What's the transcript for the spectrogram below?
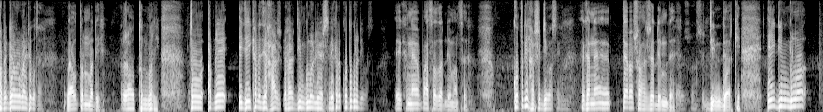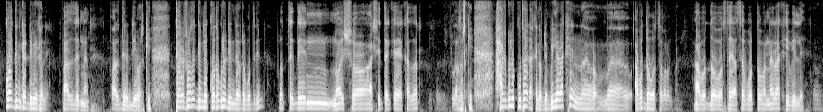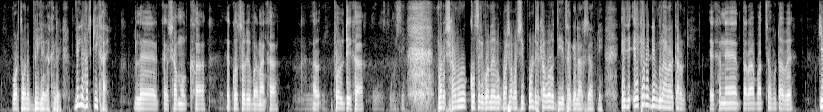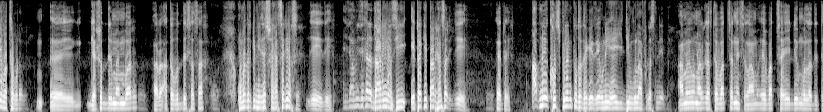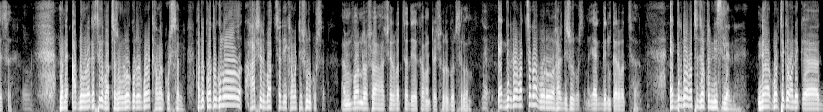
আপনার গ্রামের বাড়িটা কোথায়? রাউতনবাড়ি রাউতন বাড়ি। তো আপনি এই যে এখানে যে হাঁস ডিমগুলো নিয়ে আসছেন এখানে কতগুলো ডিম আছে? এখানে পাঁচ হাজার ডিম আছে। কতটি হাঁসের ডিম আছে এখানে? এখানে তেরোশো হাঁসের ডিম দেয়। হাঁসের ডিম দেয় আর কি। এই ডিমগুলো কয়দিনকার ডিম এখানে? পাঁচ দিনের। পাঁচ দিনের ডিম আর কি। তেরোশো হাঁসের ডিম দেয় কতগুলো ডিম দেয় আপনার প্রতিদিন? প্রত্যেক দিন নয়শো আশি থেকে এক হাজার। প্লাস আর কি? হাঁসগুলো কোথায় রাখেন আপনি? বিলে রাখেন না আবদ্ধ অবস্থা পালন করেন? আবদ্ধ অবস্থায় আছে বর্তমানে রাখি বিলে। বর্তমানে বিলে রাখেন বিলে হাঁস কি খায়? বিলে শামুক খা কচুরি পানা খা আর পোলট্রি খা। মানে শামুক কচুরি বানা এবং পাশাপাশি পোলট্রির খাবারও দিয়ে থাকেন আসলে আপনি। এই যে এখানে ডিমগুলো আনার কারণ কি? এখানে তারা বাচ্চা ফুটাবে। কে বাচ্চা ফোটাবে? এই গ্যাসুদ্দিন মেম্বার আর আতবুদ্দি চাচা? ওনাদের কি নিজস্ব হ্যাচারি আছে? জি জি। এই যে আমি যেখানে দাঁড়িয়ে আছি এটা কি তার হ্যাচারি জি এটাই। আপনি খোঁজ পেলেন কোথা থেকে যে উনি এই ডিমগুলো আপনার কাছে নেবে? আমি ওনার কাছ থেকে বাচ্চা নিয়েছিলাম এই বাচ্চা এই ডিমগুলো দিতেছে। মানে আপনি ওনার কাছ থেকে বাচ্চা সংগ্রহ করার পরে খামার করছেন। আপনি কতগুলো হাঁসের বাচ্চা দিয়ে খামারটি শুরু করছেন? আমি পনেরোশো হাঁসের বাচ্চা দিয়ে খামারটা শুরু করছিলাম। একদিনকার বাচ্চা না বড় হাঁস দিয়ে শুরু করছেন? একদিনকার বাচ্চা। একদিনকার বাচ্চা যে আপনি নিয়েছিলেন নেওয়ার পর থেকে অনেক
